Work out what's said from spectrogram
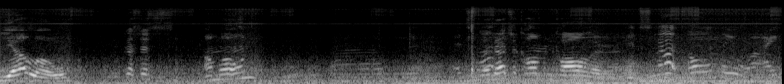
big. yellow? because it's a moon. Um, not, that's a common color. it's not only white,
